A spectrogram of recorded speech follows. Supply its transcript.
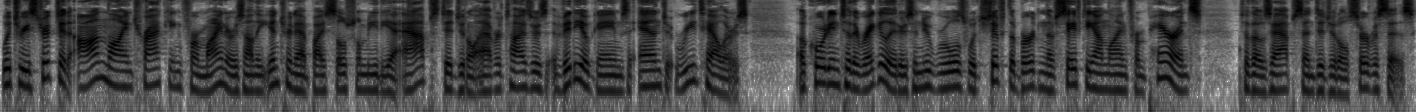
which restricted online tracking for minors on the internet by social media apps, digital advertisers, video games, and retailers. According to the regulators, the new rules would shift the burden of safety online from parents to those apps and digital services.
